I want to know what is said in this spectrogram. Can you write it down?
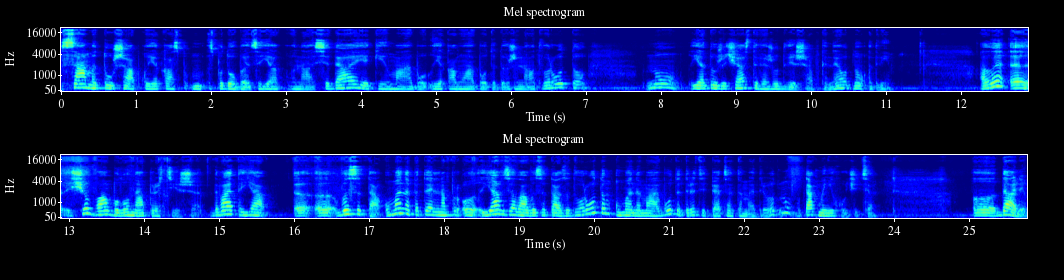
саме ту шапку, яка сподобається, як вона сідає, яка має бути довжина отвороту. Ну, я дуже часто в'яжу дві шапки, не одну, а дві. Але е, щоб вам було найпростіше, давайте я е, е, висота. У мене петельна я взяла висота з отворотом, у мене має бути 35 см. От, ну, так мені хочеться. Далі.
